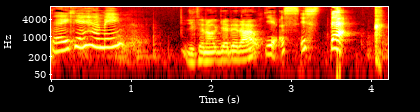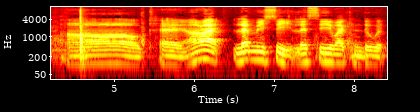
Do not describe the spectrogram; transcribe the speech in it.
Daddy, can you hear me? You cannot get it out? Yes, it's that. Oh, okay. All right. Let me see. Let's see if I can do it.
